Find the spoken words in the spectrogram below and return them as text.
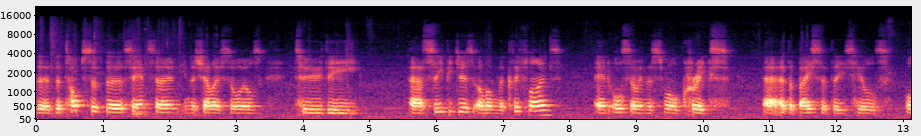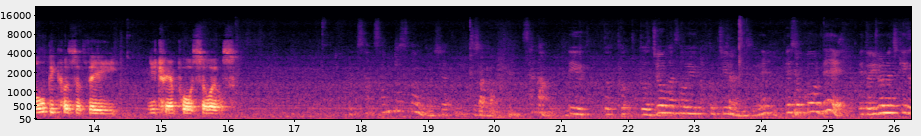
the, the tops of the sandstone in the shallow soils to the uh, seepages along the cliff lines and also in the small creeks uh, at the base of these hills, all because of the nutrient poor soils. 土壌がそういう土地なんですよね。でそこで、えっと、いろんな地形が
